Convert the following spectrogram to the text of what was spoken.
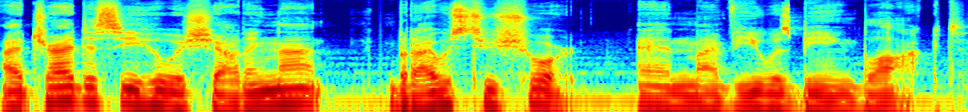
I tried to see who was shouting that, but I was too short, and my view was being blocked.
